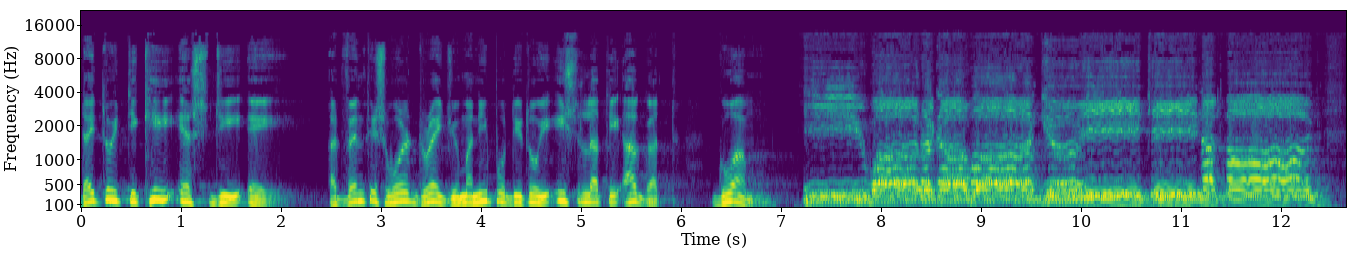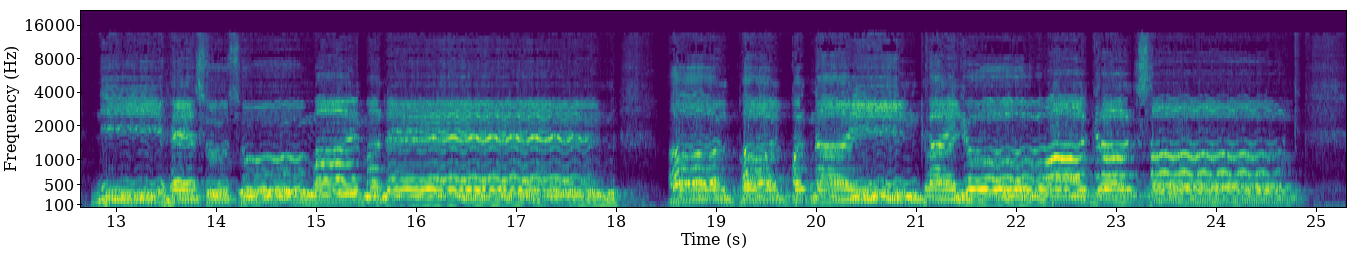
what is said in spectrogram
Daitui tiki SDA Adventist World Radio manipud ditui isla ti Agat Guam. I waragawag itinatpag ni Jesus umay manen. Ang pagpagnain kayo agkansak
